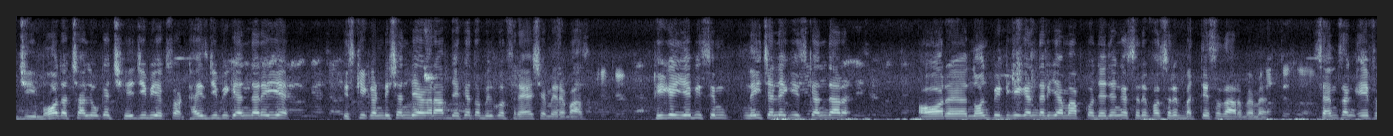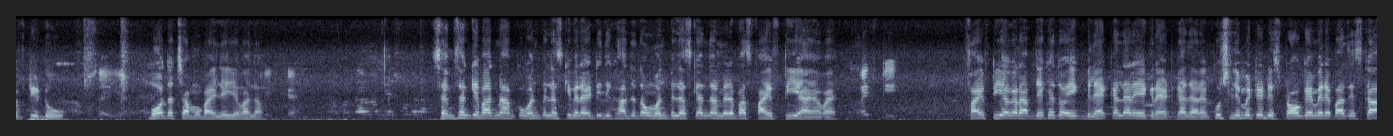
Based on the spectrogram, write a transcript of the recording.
जी बहुत अच्छा लुक है। छः जी बी एक सौ अट्ठाईस जी बी के अंदर है ये। इसकी कंडीशन भी अगर आप देखें तो बिल्कुल फ्रेश है मेरे पास। ठीक है। ये भी सिम नहीं चलेगी इसके अंदर। और नॉन पी के अंदर ये हम आपको दे देंगे सिर्फ़ और सिर्फ़ बत्तीस हज़ार रुपये में। सैमसंग ए फिफ्टी टू बहुत अच्छा मोबाइल है ये वाला। सैमसंग के बाद मैं आपको वन प्लस की वैरायटी दिखा देता हूँ। वन प्लस के अंदर मेरे पास फाइव टी आया हुआ है। फाइव टी फाइव टी अगर आप देखें तो एक ब्लैक कलर है एक रेड कलर है। कुछ लिमिटेड स्टॉक है मेरे पास इसका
